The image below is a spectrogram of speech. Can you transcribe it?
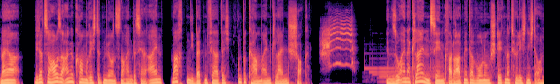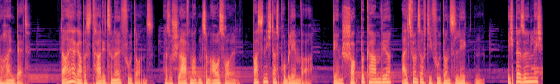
Naja, wieder zu Hause angekommen, richteten wir uns noch ein bisschen ein, machten die Betten fertig und bekamen einen kleinen Schock. In so einer kleinen 10 Quadratmeter Wohnung steht natürlich nicht auch noch ein Bett. Daher gab es traditionell Futons, also Schlafmatten zum Ausrollen, was nicht das Problem war. Den Schock bekamen wir, als wir uns auf die Futons legten. Ich persönlich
